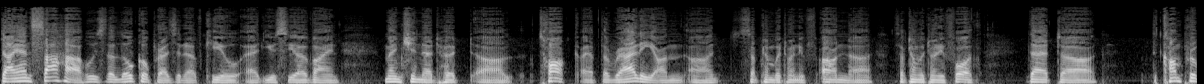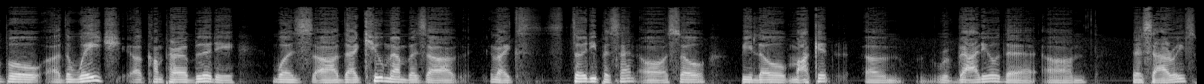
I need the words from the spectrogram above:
Diane Saha, who's the local president of CUE at UC Irvine, mentioned at her uh, talk at the rally on uh, September 20 on uh, September 24th that uh, the comparable, uh, the wage comparability was uh, that CUE members are like 30% or so below market um, value, their, um, their salaries?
